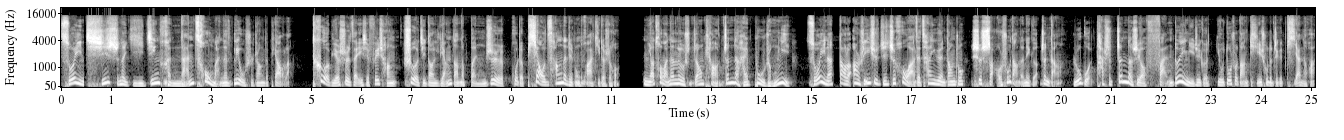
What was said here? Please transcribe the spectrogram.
所以其实呢，已经很难凑满那六十张的票了，特别是在一些非常涉及到两党的本质或者票仓的这种话题的时候，你要凑满那六十张票，真的还不容易。所以呢，到了二十一世纪之后啊，在参议院当中是少数党的那个政党，如果他是真的是要反对你这个由多数党提出的这个提案的话，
